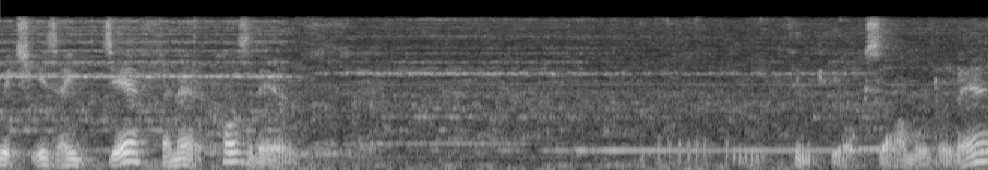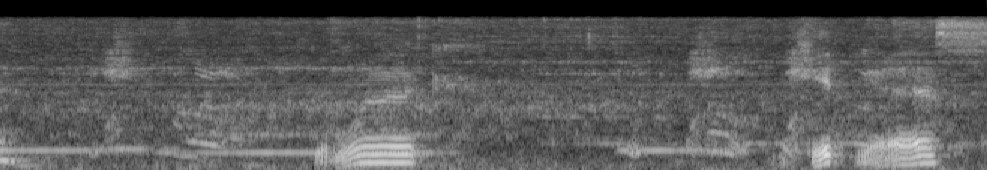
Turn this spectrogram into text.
which is a definite positive. I think the Oxide will do there. Good work. Hit, yes.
